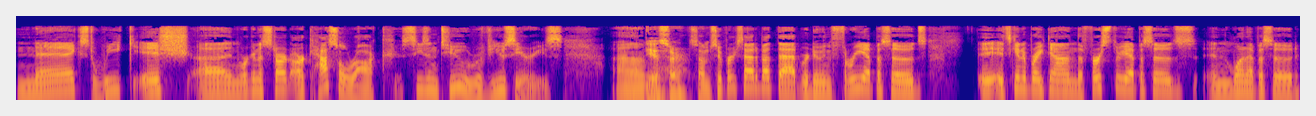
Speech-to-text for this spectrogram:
next week ish, uh, and we're gonna start our Castle Rock season two review series. Um, Yes, sir. so I'm super excited about that. We're doing three episodes. It's going to break down the first three episodes in one episode,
